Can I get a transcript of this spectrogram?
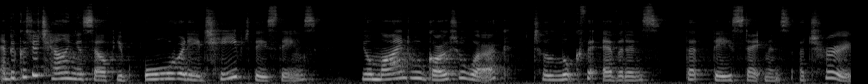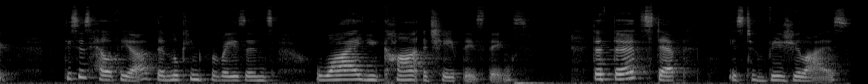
And because you're telling yourself you've already achieved these things, your mind will go to work to look for evidence that these statements are true. This is healthier than looking for reasons why you can't achieve these things. The third step is to visualize.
